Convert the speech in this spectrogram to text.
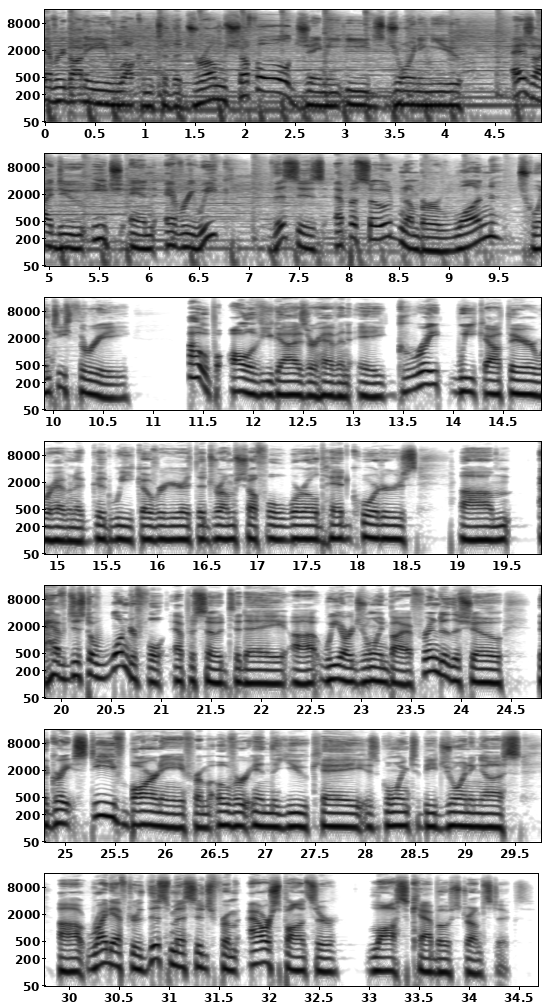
everybody, welcome to the Drum Shuffle. Jamie Eads joining you as I do each and every week. This is episode number 123. I hope all of you guys are having a great week out there. We're having a good week over here at the Drum Shuffle World headquarters. Um, have just a wonderful episode today. Uh, we are joined by a friend of the show, the great Steve Barney from over in the UK is going to be joining us uh, right after this message from our sponsor, Los Cabos Drumsticks.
